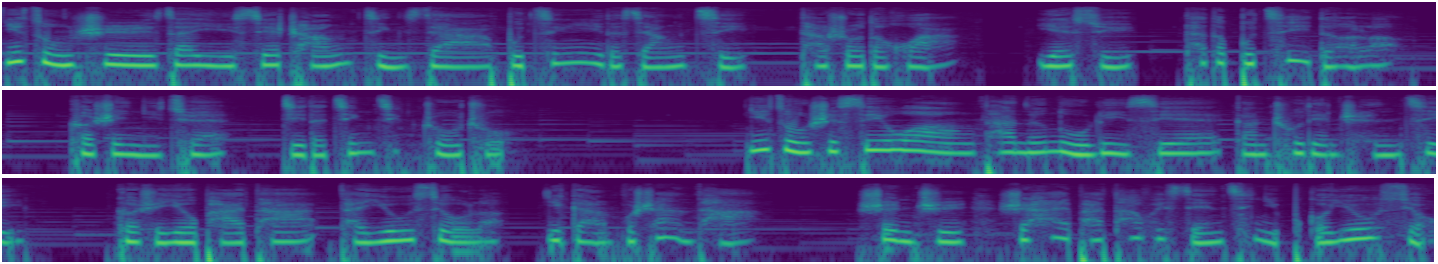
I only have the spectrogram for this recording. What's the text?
你总是在一些场景下不经意的想起他说的话，也许他都不记得了，可是你却记得清清楚楚。你总是希望他能努力些，干出点成绩，可是又怕他太优秀了，你赶不上他，甚至是害怕他会嫌弃你不够优秀。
